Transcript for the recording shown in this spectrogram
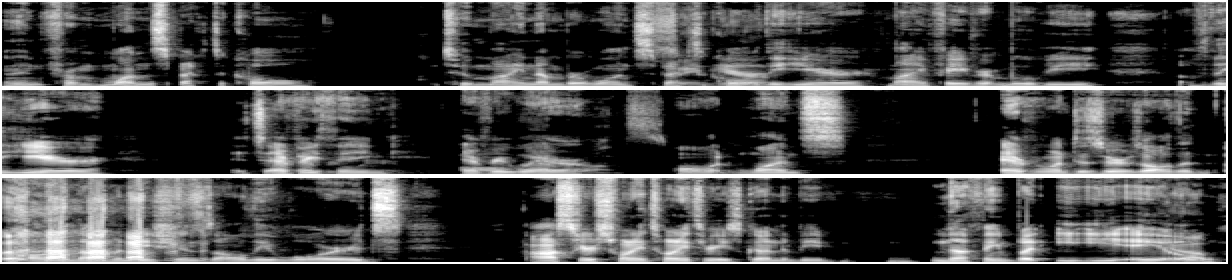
And then from one spectacle to my number one spectacle of the year, my favorite movie of the year. It's everything, All at everywhere, once. all at once. Everyone deserves all the all the nominations, all the awards. Oscars 2023 is going to be nothing but EEAO. Yep.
